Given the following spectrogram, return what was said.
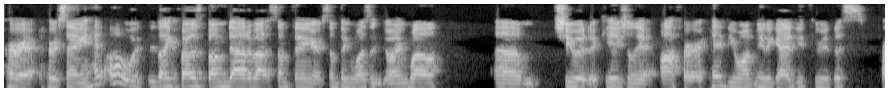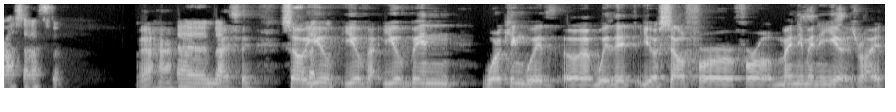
her her saying, "Hey, oh, like if I was bummed out about something or something wasn't going well, um, she would occasionally offer, "Hey, do you want me to guide you through this process?" Uh-huh. And I see. So you you've you've been working with uh, with it yourself for for many many years, right?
